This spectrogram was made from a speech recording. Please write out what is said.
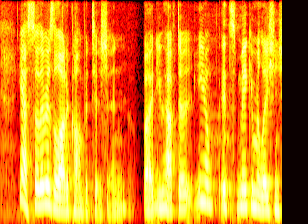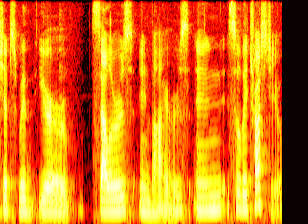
yeah. So there is a lot of competition, but you have to, you know, it's making relationships with your sellers and buyers, and so they trust you.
